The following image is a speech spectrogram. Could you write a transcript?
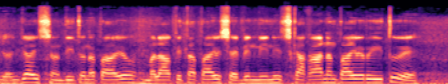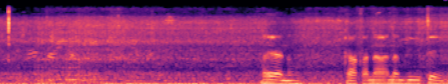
Yan guys, nandito na tayo. Malapit na tayo, 7 minutes. Kakanan tayo rito eh. Ayan oh, kakananan dito eh.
